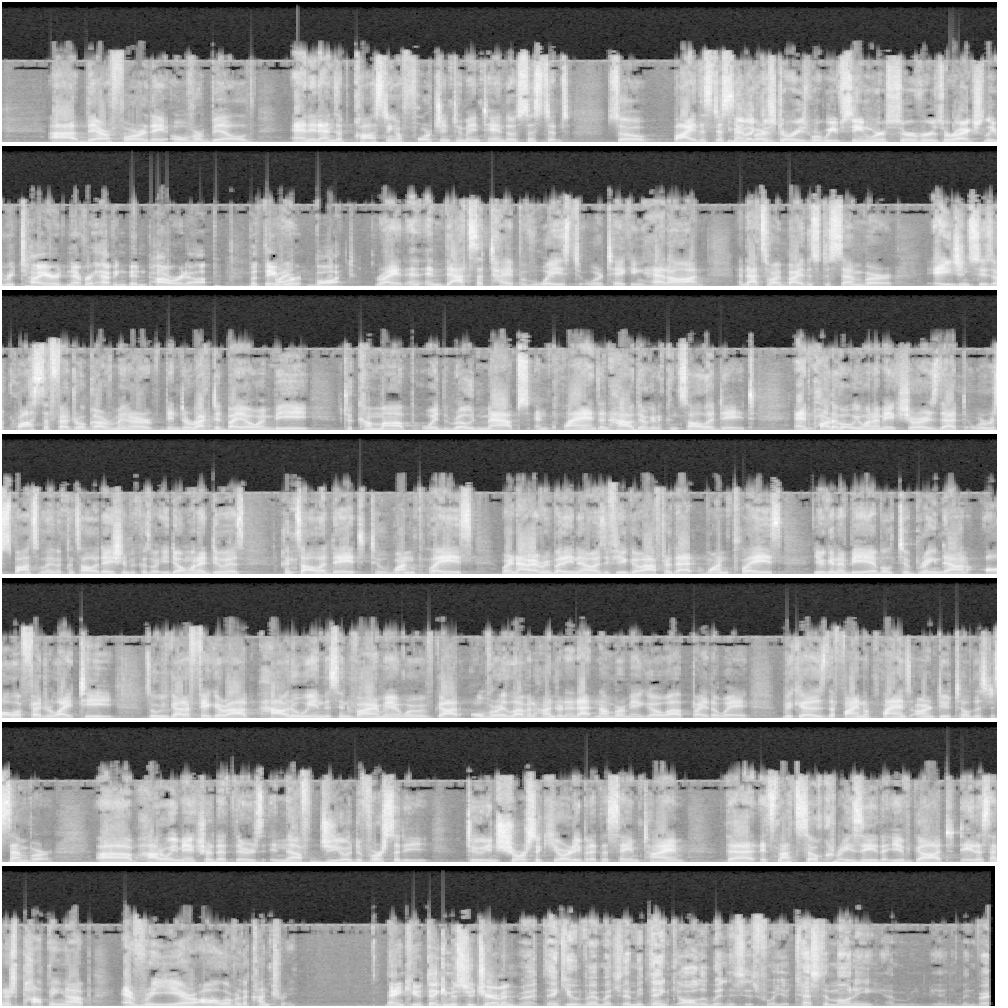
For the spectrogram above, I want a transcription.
Uh, therefore, they overbuild, and it ends up costing a fortune to maintain those systems. So by this You mean December, like the stories where we've seen where servers are actually retired, never having been powered up, but they Right. were bought? Right, and, and that's the type of waste we're taking head on. And that's why by this December, agencies across the federal government are being directed by OMB to come up with roadmaps and plans and how they're going to consolidate. And part of what we want to make sure is that we're responsible in the consolidation because what you don't want to do is consolidate to one place where now everybody knows if you go after that one place, you're going to be able to bring down all of federal IT. So we've got to figure out how do we, in this environment where we've got over 1,100, and that number may go up, by the way, because the final plans aren't due till this December. Um, how do we make sure that there's enough geodiversity to ensure security, but at the same time, that it's not so crazy that you've got data centers popping up every year all over the country. Thank you. Thank you, Mr. Chairman. Right. Thank you very much. Let me thank all the witnesses for your testimony. Um, you've been very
